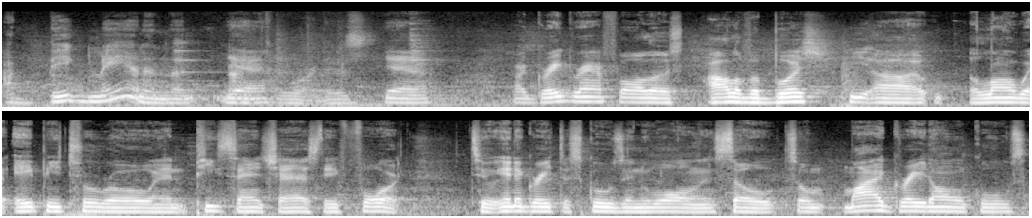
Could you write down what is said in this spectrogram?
a big man in the Ninth Yeah. Ward. Was- Yeah. My great grandfather, Oliver Bush, he, uh, along with A.P. Tureaud and Pete Sanchez, they fought to integrate the schools in New Orleans. So, so my great uncles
